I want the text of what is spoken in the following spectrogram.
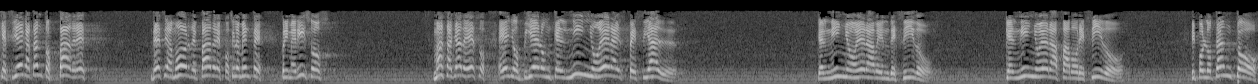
que ciega a tantos padres, de ese amor de padres posiblemente primerizos, más allá de eso, ellos vieron que el niño era especial, que el niño era bendecido, que el niño era favorecido. Y por lo tanto,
